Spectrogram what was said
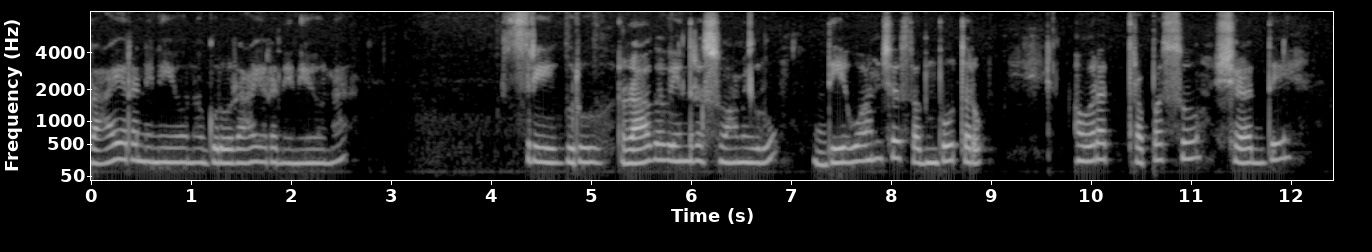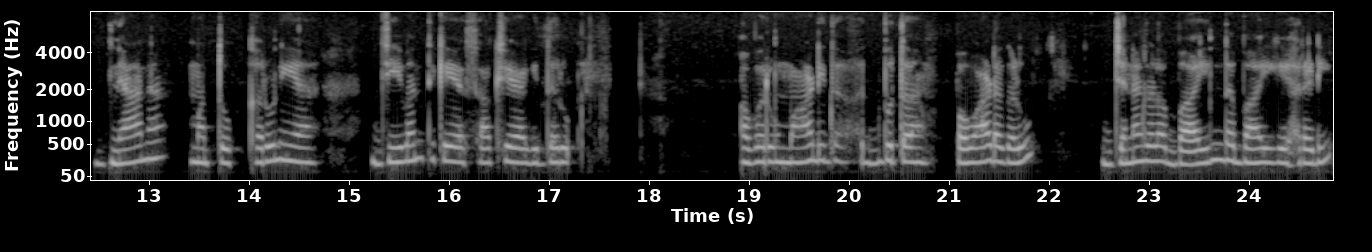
ರಾಯರ ನೆನೆಯೋಣ ಗುರುರಾಯರ ನೆನೆಯೋಣ ಶ್ರೀ ಗುರು ರಾಘವೇಂದ್ರ ಸ್ವಾಮಿಗಳು, ದೇವಾಂಶ ಸಂಭೂತರು. ಅವರ ತಪಸ್ಸು, ಶ್ರದ್ಧೆ, ಜ್ಞಾನ ಮತ್ತು ಕರುಣೆಯ ಜೀವಂತಿಕೆಯ ಸಾಕ್ಷಿಯಾಗಿದ್ದರು. ಅವರು ಮಾಡಿದ ಅದ್ಭುತ ಪವಾಡಗಳು ಜನಗಳ ಬಾಯಿಂದ ಬಾಯಿಗೆ ಹರಡಿ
